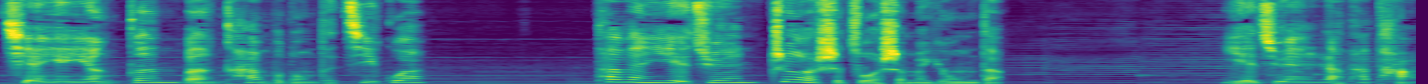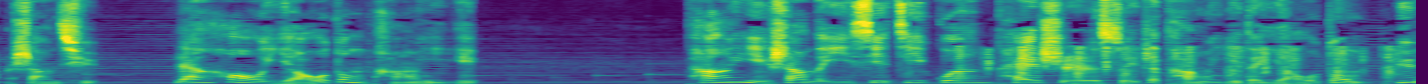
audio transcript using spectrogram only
钱莹莹根本看不懂的机关。他问叶娟：“这是做什么用的？”叶娟让他躺上去。然后摇动躺椅，躺椅上的一些机关开始随着躺椅的摇动运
